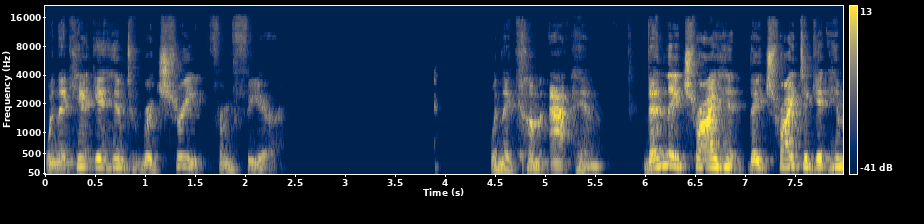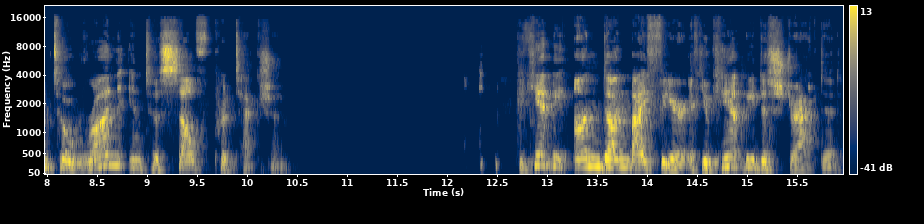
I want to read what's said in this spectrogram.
when they can't get him to retreat from fear, when they come at him, then they try they try to get him to run into self-protection. You can't be undone by fear, if you can't be distracted,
